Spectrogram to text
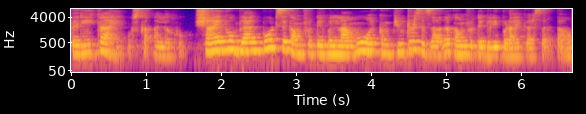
तरीका है उसका अलग हो। शायद वो ब्लैक बोर्ड से कंफर्टेबल ना हो और कंप्यूटर से ज़्यादा कंफर्टेबली पढ़ाई कर सकता हो।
